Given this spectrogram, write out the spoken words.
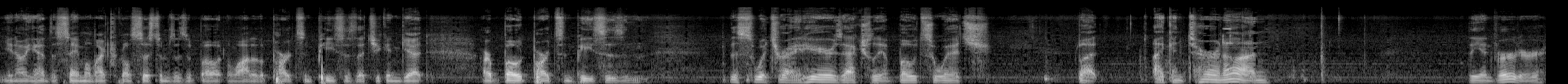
You know, you have the same electrical systems as a boat. A lot of the parts and pieces that you can get are boat parts and pieces. And this switch right here is actually a boat switch. But I can turn on the inverter.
